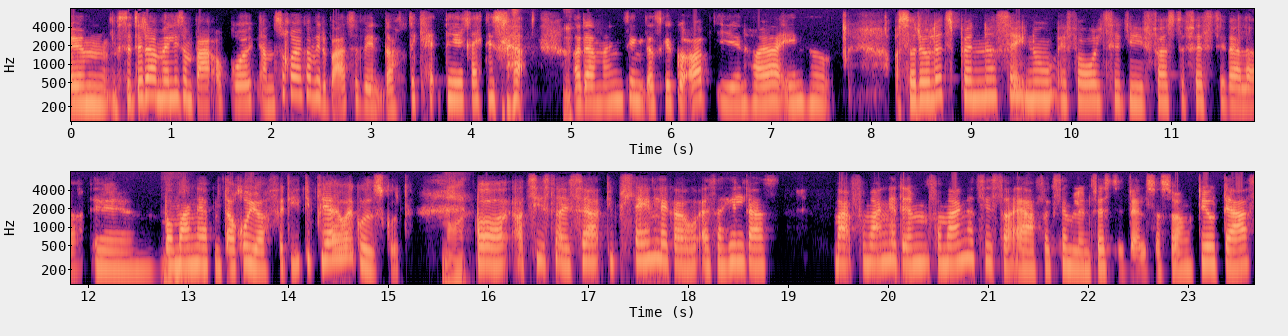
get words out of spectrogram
Øhm, så det der med ligesom bare at rykke, jamen så rykker vi det bare til vinter. Det, kan, det er rigtig svært, og der er mange ting, der skal gå op i en højere enhed. Og så er det jo lidt spændende at se nu i forhold til de første festivaler, øhm, hvor mange af dem der ryger, fordi de bliver jo ikke udskudt. Nej. Og artister især, de planlægger jo altså hele deres for mange af dem, for mange artister er for eksempel en festivalsæson, det er jo deres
